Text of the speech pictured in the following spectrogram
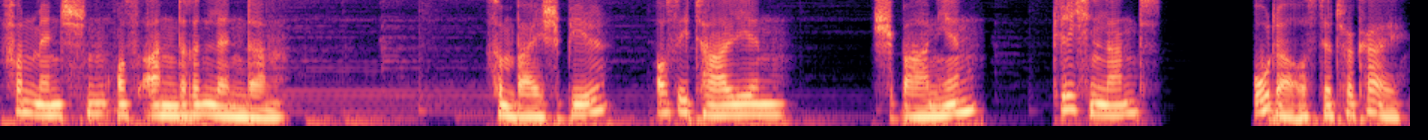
von Menschen aus anderen Ländern. Zum Beispiel aus Italien, Spanien, Griechenland oder aus der Türkei.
